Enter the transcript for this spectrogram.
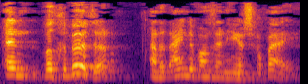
En wat gebeurt er aan het einde van zijn heerschappij?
